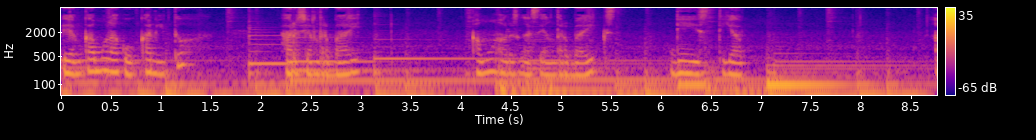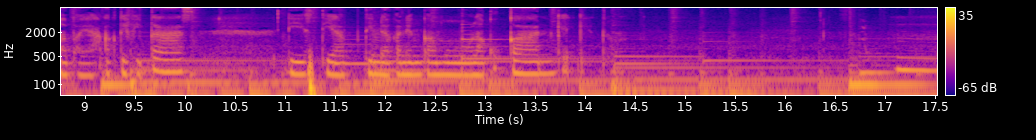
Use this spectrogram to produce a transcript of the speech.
yang kamu lakukan itu harus yang terbaik. Kamu harus ngasih yang terbaik di setiap apa ya aktivitas di setiap tindakan yang kamu lakukan kayak gitu. Hmm,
